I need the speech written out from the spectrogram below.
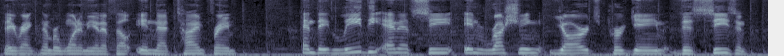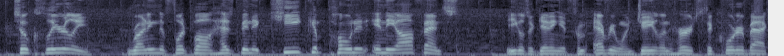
They rank number one in the NFL in that time frame. And they lead the NFC in rushing yards per game this season. So clearly, running the football has been a key component in the offense. The Eagles are getting it from everyone. Jalen Hurts, the quarterback,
